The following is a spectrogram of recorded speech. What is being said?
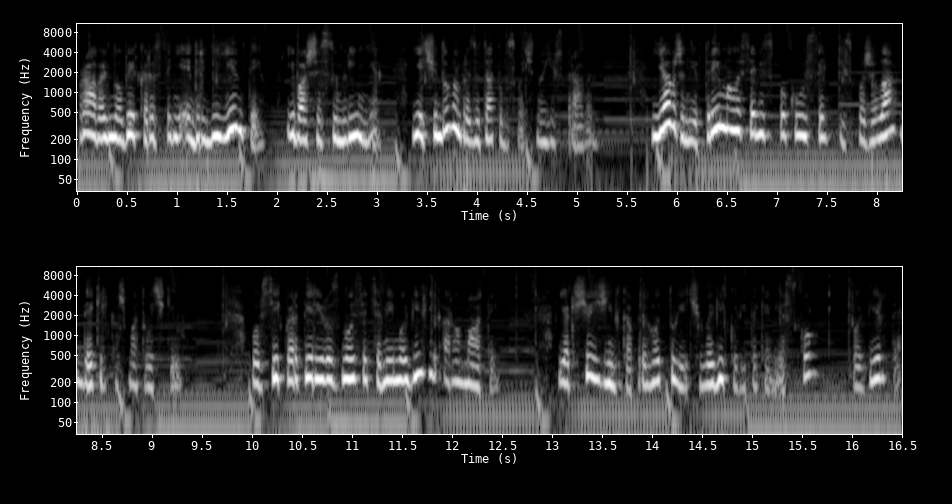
Правильно використані інгредієнти і ваше сумління є чудовим результатом смачної страви. Я вже не втрималася від спокуси і спожила декілька шматочків. По всій квартирі розносяться неймовірні аромати. Якщо жінка приготує чоловікові таке м'язко, повірте,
